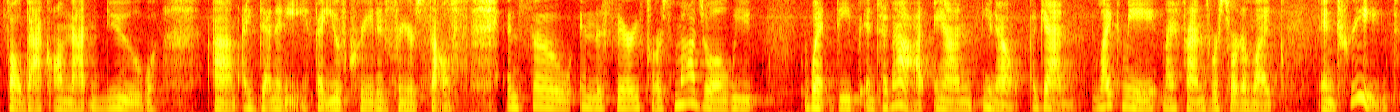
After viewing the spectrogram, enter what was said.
fall back on that new um, identity that you've created for yourself. And so, in this very first module, we went deep into that. And, you know, again, like me, my friends were sort of like, intrigued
